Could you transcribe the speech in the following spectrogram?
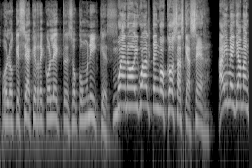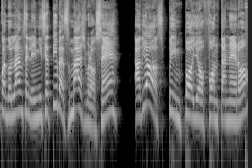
O lo que sea que recolectes o comuniques. Bueno, igual tengo cosas que hacer. Ahí me llaman cuando lancen la iniciativa Smash Bros, ¿eh? Adiós, pimpollo fontanero.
